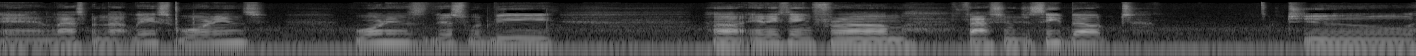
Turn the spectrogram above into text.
and last but not least, warnings. Warnings, this would be uh, anything from fasten your seatbelt to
